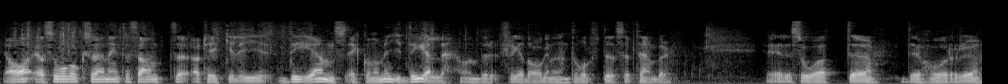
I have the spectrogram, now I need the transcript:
Ja, jag såg också en intressant artikel i DNs ekonomidel under fredagen den 12 september är det så att eh, det har eh,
